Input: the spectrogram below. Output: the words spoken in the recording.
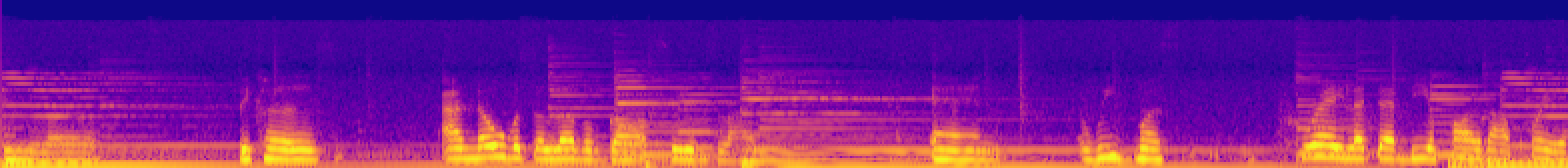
in love because I know what the love of God feels like. And we must pray, let that be a part of our prayer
